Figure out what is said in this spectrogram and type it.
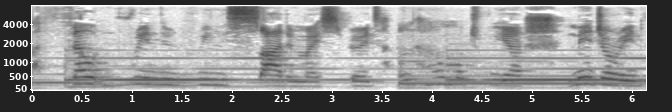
I felt really, really sad in my spirit on how much we are majoring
